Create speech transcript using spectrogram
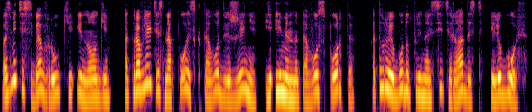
Возьмите себя в руки и ноги, отправляйтесь на поиск того движения и именно того спорта, которые будут приносить радость и любовь.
